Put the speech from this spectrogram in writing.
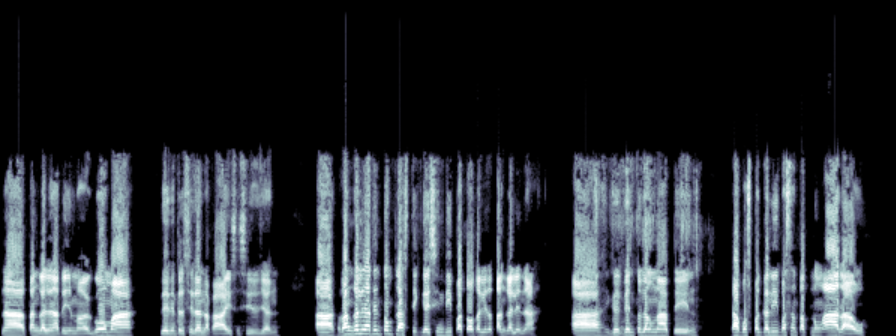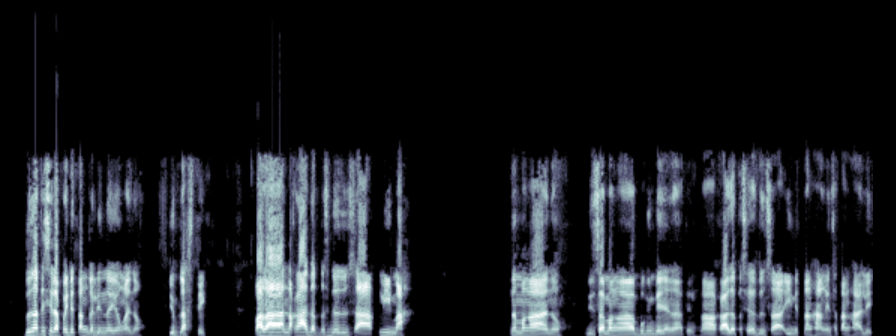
Na tanggalan natin yung mga goma. Then ito sila nakaayos na sila dyan. Ah, tanggalin natin tong plastic guys. Hindi pa totally tatanggalin ah. Ah, gan- ganito lang natin. Tapos pagkalipas ng tatlong araw, doon natin sila pwede tanggalin na yung ano, yung plastic. Para naka-adapt na sila dun sa klima ng mga ano, dito sa mga bougainvillea natin. Nakaka-adapt na sila dun sa init ng hangin sa tanghali.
